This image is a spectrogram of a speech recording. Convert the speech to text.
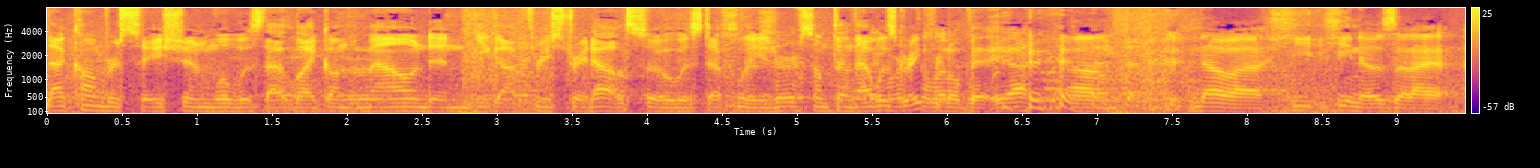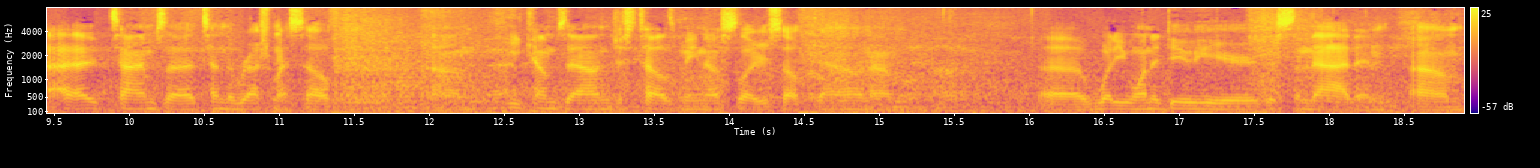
That conversation, what was that like on the mound? And you got three straight outs, so it was definitely sure. something definitely that was great a little bit. Yeah. um, no, uh, he he knows that I, I at times uh, tend to rush myself. Um, he comes out and just tells me, you know, slow yourself down. Um, uh, what do you want to do here? This and that, and um,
